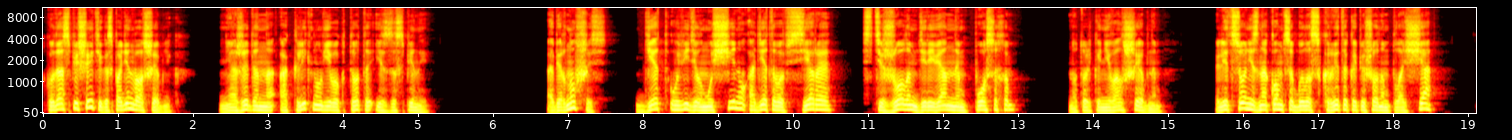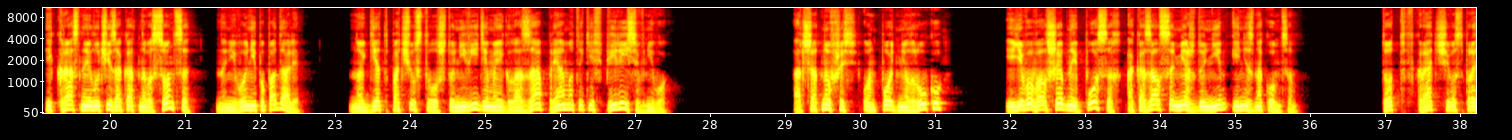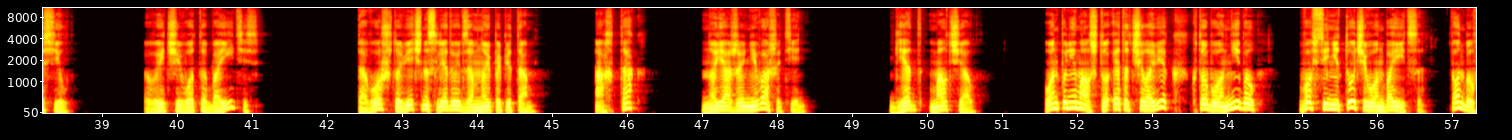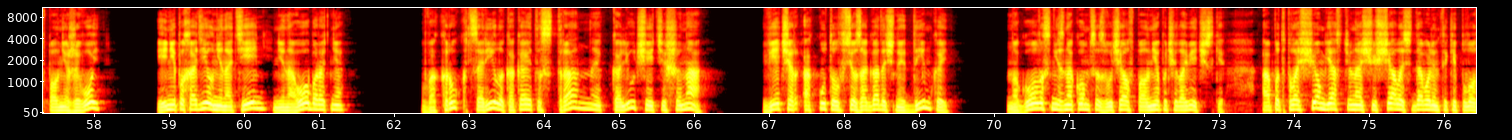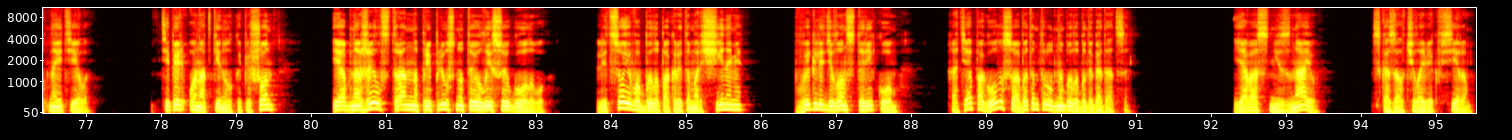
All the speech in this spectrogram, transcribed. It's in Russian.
«Куда спешите, господин волшебник?» Неожиданно окликнул его кто-то из-за спины. Обернувшись, дед увидел мужчину, одетого в серое, с тяжелым деревянным посохом, но только не волшебным. Лицо незнакомца было скрыто капюшоном плаща, и красные лучи закатного солнца на него не попадали. Но Гет почувствовал, что невидимые глаза прямо-таки впились в него. Отшатнувшись, он поднял руку и его волшебный посох оказался между ним и незнакомцем. Тот вкратчиво спросил, «Вы чего-то боитесь?» «Того, что вечно следует за мной по пятам». «Ах, так? Но я же не ваша тень». Гед молчал. Он понимал, что этот человек, кто бы он ни был, вовсе не то, чего он боится. Он был вполне живой и не походил ни на тень, ни на оборотня, Вокруг царила какая-то странная колючая тишина. Вечер окутал все загадочной дымкой, но голос незнакомца звучал вполне по-человечески, а под плащом явственно ощущалось довольно-таки плотное тело. Теперь он откинул капюшон и обнажил странно приплюснутую лысую голову. Лицо его было покрыто морщинами, выглядел он стариком, хотя по голосу об этом трудно было бы догадаться. «Я вас не знаю», — сказал человек в сером,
